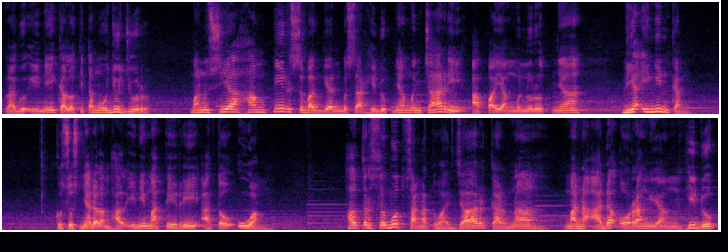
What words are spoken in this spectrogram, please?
lagu ini kalau kita mau jujur, manusia hampir sebagian besar hidupnya mencari apa yang menurutnya dia inginkan, khususnya dalam hal ini materi atau uang. Hal tersebut sangat wajar karena mana ada orang yang hidup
